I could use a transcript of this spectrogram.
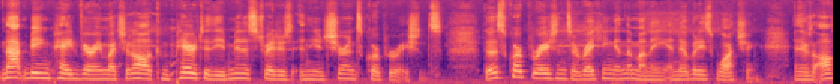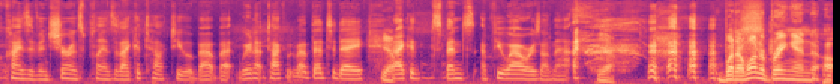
not being paid very much at all compared to the administrators in the insurance corporations. Those corporations are raking in the money, and nobody's watching. And there's all kinds of insurance plans that I could talk to you about, but we're not talking about that today. Yep. And I could spend a few hours on that. Yeah. but I want to bring in uh,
